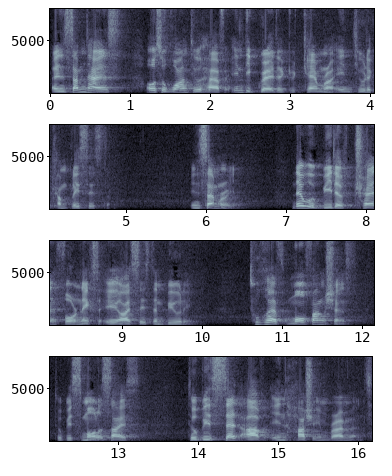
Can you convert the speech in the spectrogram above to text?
And sometimes also want to have integrated camera into the complete system. In summary, that will be the trend for next AI system building. To have more functions, to be smaller size, to be set up in harsh environments.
